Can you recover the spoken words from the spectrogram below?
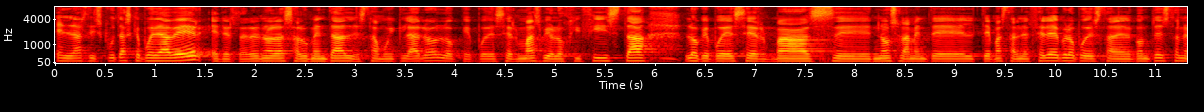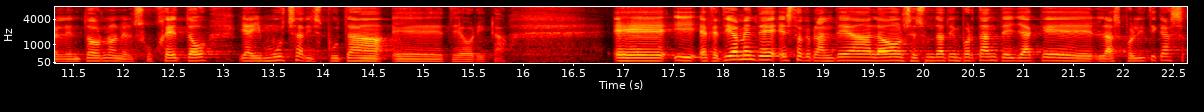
en las disputas que puede haber. En el terreno de la salud mental está muy claro lo que puede ser más biologicista, lo que puede ser más, eh, no solamente el tema está en el cerebro, puede estar en el contexto, en el entorno, en el sujeto, y hay mucha disputa eh, teórica. Eh, y efectivamente, esto que plantea la OMS es un dato importante, ya que las políticas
